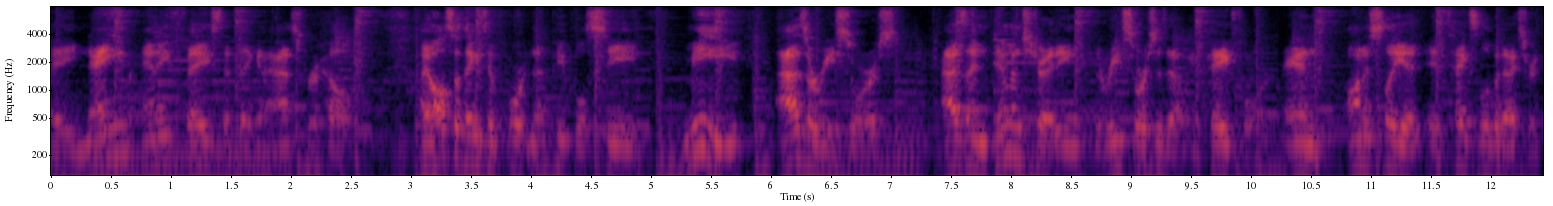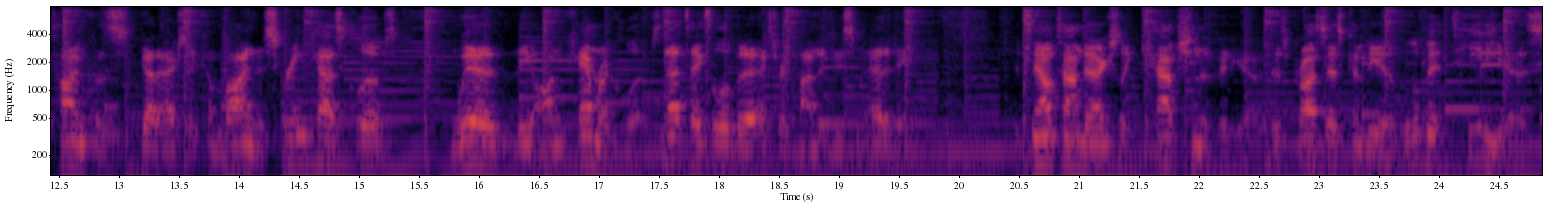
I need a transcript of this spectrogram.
a name and a face that they can ask for help. I also think it's important that people see me as a resource as I'm demonstrating the resources that we pay for. And honestly, it, it takes a little bit extra time because you've got to actually combine the screencast clips with the on-camera clips. And that takes a little bit of extra time to do some editing. It's now time to actually caption the video. This process can be a little bit tedious,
